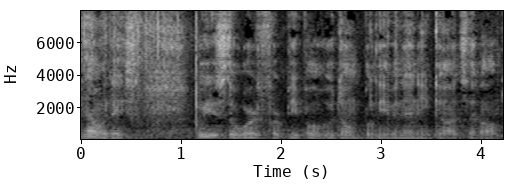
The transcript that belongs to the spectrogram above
Nowadays, we use the word for people who don't believe in any gods at all.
